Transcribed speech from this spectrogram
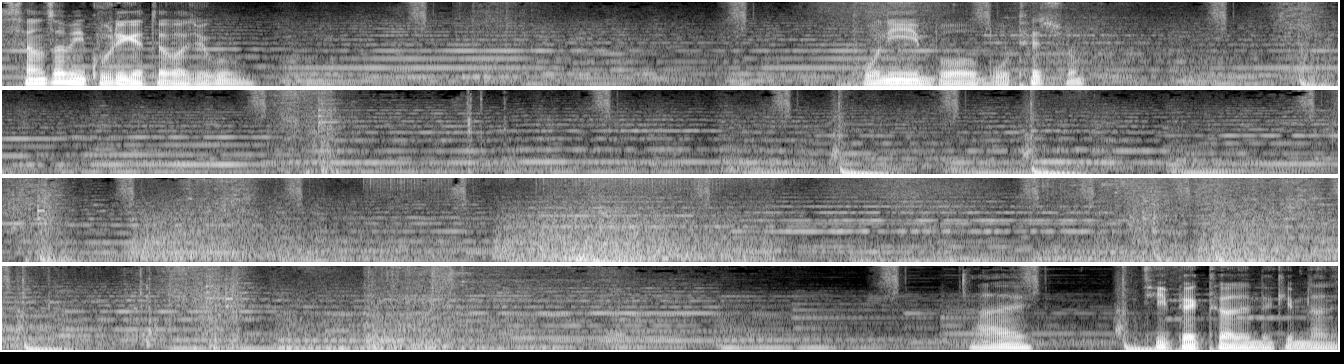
상점이 구리겠다 가지고. 본이 뭐 못했죠 아이 디펙트 하는 느낌 나네.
